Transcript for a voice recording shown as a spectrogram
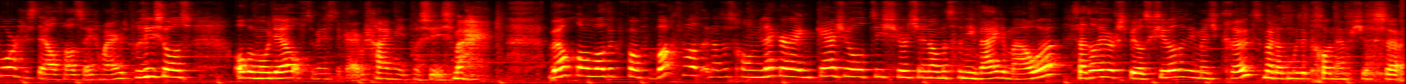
voorgesteld had, zeg maar. Precies zoals op een model. Of tenminste, kijk, waarschijnlijk niet precies. Maar wel gewoon wat ik van verwacht had. En dat is gewoon lekker een casual t-shirtje en dan met van die wijde mouwen. Staat wel heel erg speels. Ik zie wel dat hij een beetje kreukt. Maar dat moet ik gewoon eventjes uh,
